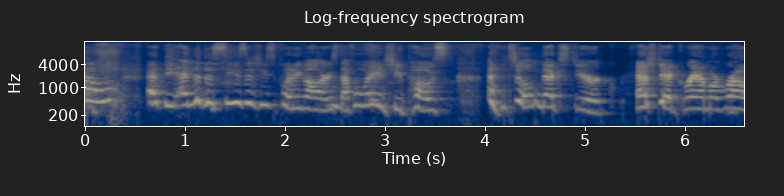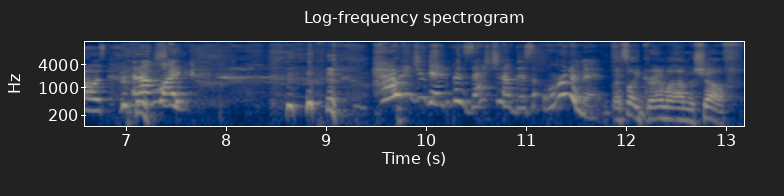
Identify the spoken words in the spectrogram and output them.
So at the end of the season, she's putting all her stuff away and she posts until next year, hashtag Grandma Rose. And I'm like, how did you get in possession of this ornament? That's like grandma on the shelf.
